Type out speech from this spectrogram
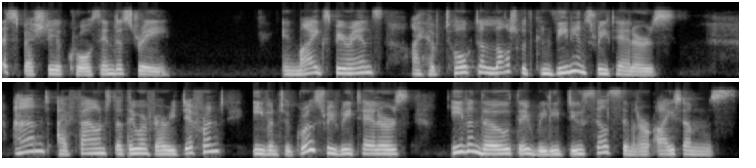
especially across industry. In my experience, I have talked a lot with convenience retailers. And I found that they were very different, even to grocery retailers, even though they really do sell similar items.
